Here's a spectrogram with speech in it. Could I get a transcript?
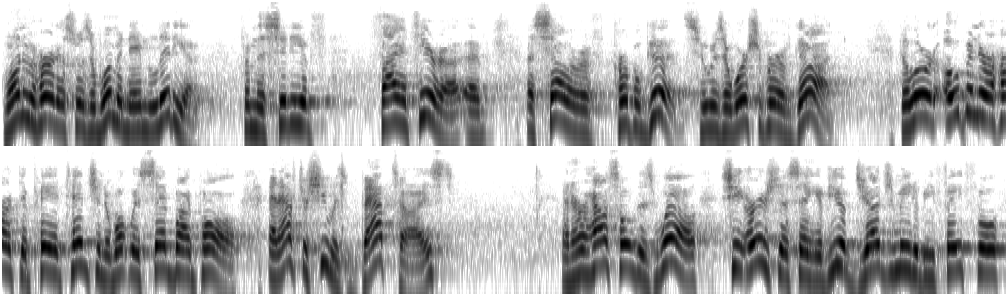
One who heard us was a woman named Lydia from the city of Thyatira, a, a seller of purple goods, who was a worshiper of God. The Lord opened her heart to pay attention to what was said by Paul. And after she was baptized, and her household as well, she urged us saying, if you have judged me to be faithful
